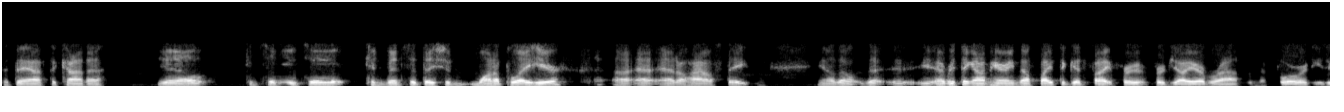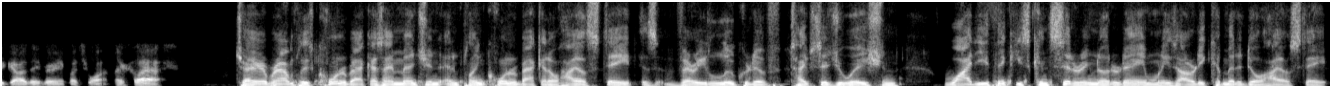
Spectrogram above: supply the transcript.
that they have to kind of you know continue to convinced that they should want to play here uh, at, at, Ohio State. You know, the, everything I'm hearing, they'll fight the good fight for for Jyaire Brown moving forward. He's a guy they very much want in their class. Jyaire Brown plays cornerback, as I mentioned, and playing cornerback at Ohio State is a very lucrative type situation. Why do you think he's considering Notre Dame when he's already committed to Ohio State?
